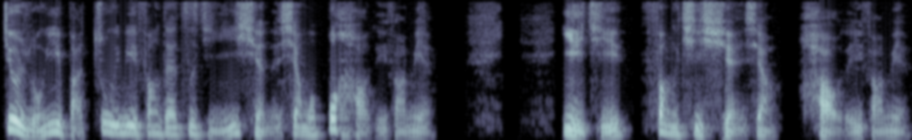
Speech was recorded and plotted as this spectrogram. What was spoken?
就容易把注意力放在自己已选的项目不好的一方面，以及放弃选项好的一方面。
